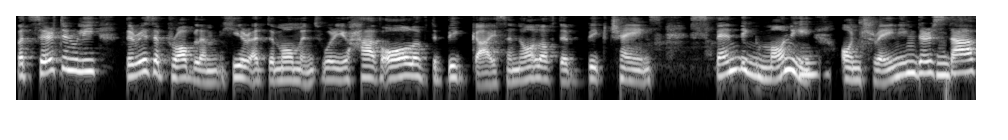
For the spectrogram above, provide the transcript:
But certainly, there is a problem here at the moment where you have all of the big guys and all of the big chains spending money mm-hmm. on training their mm-hmm. staff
